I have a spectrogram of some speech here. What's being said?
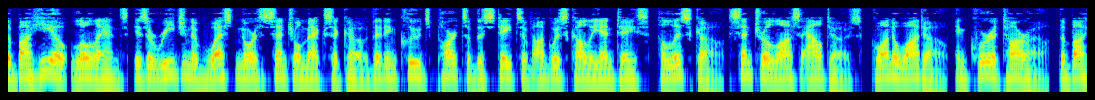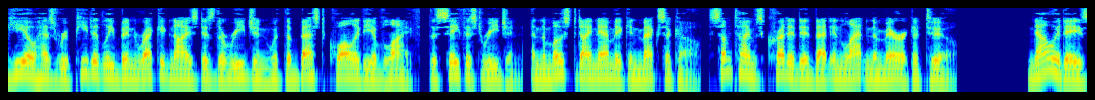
The Bajío lowlands is a region of west-north-central Mexico that includes parts of the states of Aguascalientes, Jalisco, Centro Los Altos, Guanajuato, and Querétaro. The Bajío has repeatedly been recognized as the region with the best quality of life, the safest region, and the most dynamic in Mexico, sometimes credited that in Latin America too. Nowadays,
